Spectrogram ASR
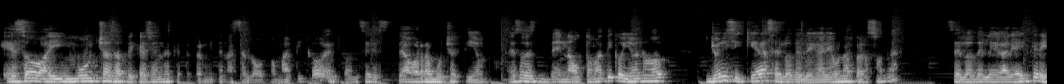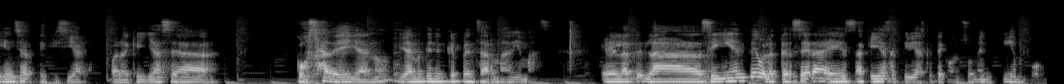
eso hay muchas aplicaciones que te permiten hacerlo automático, entonces te ahorra mucho tiempo. Eso es en automático, yo no, yo ni siquiera se lo delegaría a una persona, se lo delegaría a inteligencia artificial para que ya sea cosa de ella, ¿no? Ya no tiene que pensar nadie más. Eh, la, la, siguiente o la tercera es aquellas actividades que te consumen tiempo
